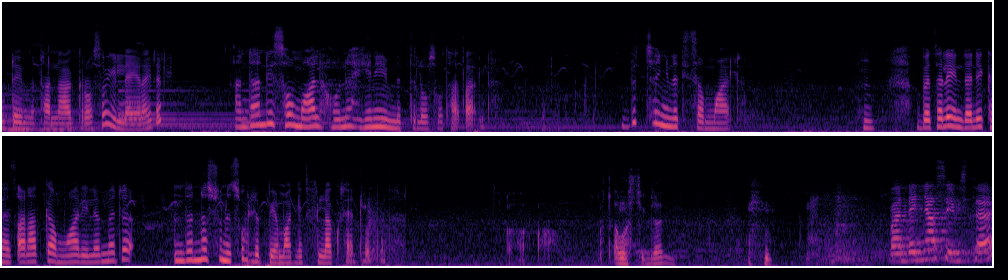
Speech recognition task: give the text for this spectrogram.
ጉዳይ የምታነጋግረው ሰው ይለያል አይደል? አንዳንዴ ሰው መሀል ሆነህ የኔ የምትለው ሰው ታጣለህ። ብቸኝነት ይሰማሃል። በተለይ እንደኔ ከህፃናት ጋር መዋል የለመደ እንደነሱ ንጹህ ልብ የማግኘት ፍላጎት ያድርበታል። በጣም አስቸጋሪ ነው። በአንደኛ ሴሚስተር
